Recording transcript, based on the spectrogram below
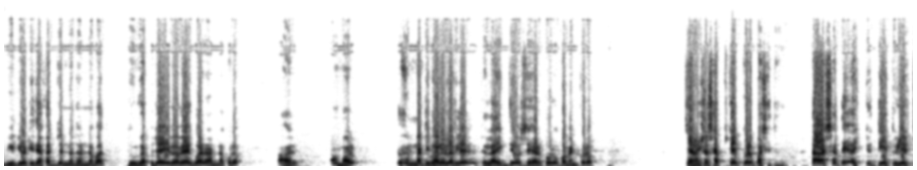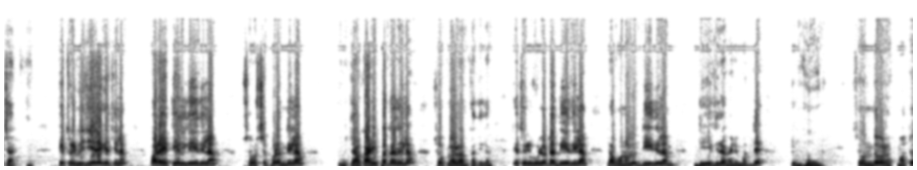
ভিডিওটি দেখার জন্য ধন্যবাদ। দুর্গাপূজায় এইভাবে একবার রান্না করো। আর আমার রান্নাটি ভালো লাগলে লাইক দিও শেয়ার করো কমেন্ট করো। চ্যানেলটা সাবস্ক্রাইব করে পাশে দেবো তার সাথে একটু তেঁতুলের চাটনি। তেঁতুল ভিজিয়ে রেখেছিলাম, কড়াইয়ে তেল দিয়ে দিলাম, সর্ষে ফোড়ন দিলাম কারি পাতা দিলাম, শুকনো লঙ্কা দিলাম। তেঁতুলগুলোটা দিয়ে দিলাম, লবণ হলুদ দিয়ে দিলাম দিয়ে দিলাম এর মধ্যে একটু গুড়। সুন্দর মতো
